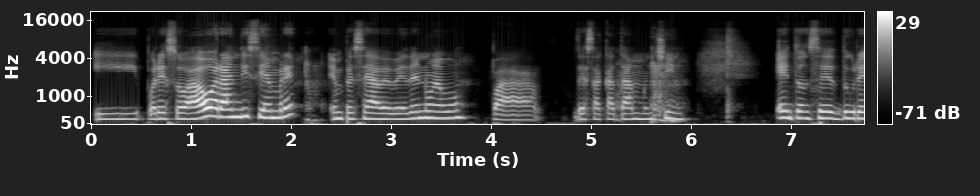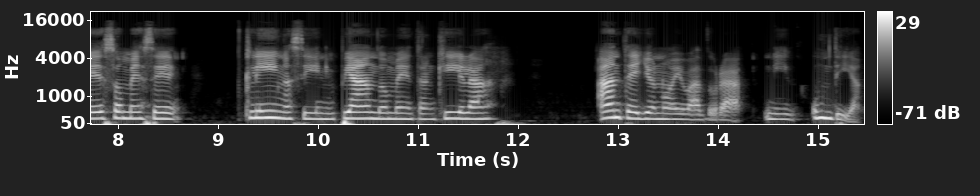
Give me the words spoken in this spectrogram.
Y por eso ahora en diciembre empecé a beber de nuevo para desacatarme un chin. Entonces duré esos meses clean, así, limpiándome, tranquila. antes yo no iba a durar ni un día.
